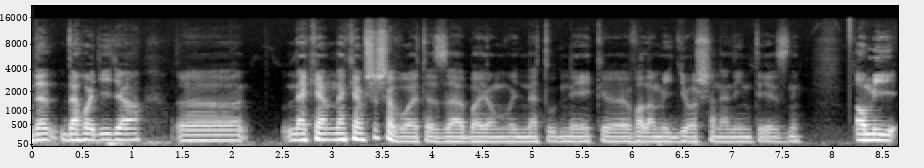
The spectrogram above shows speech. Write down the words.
De, de hogy így a... Ö, nekem, nekem sose volt ezzel bajom, hogy ne tudnék ö, valamit gyorsan elintézni. Ami,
